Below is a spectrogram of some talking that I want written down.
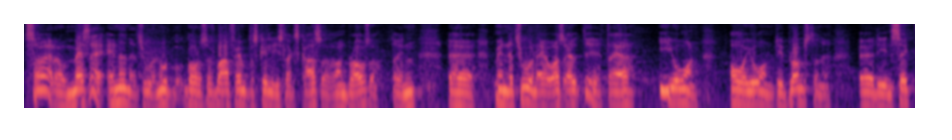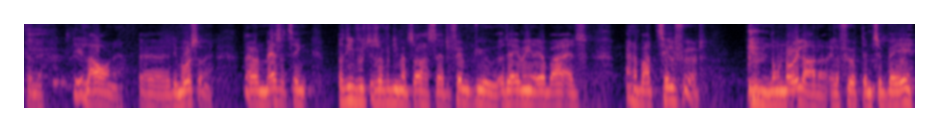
så er der jo masser af andet natur. Nu går der så bare fem forskellige slags græsser og en browser derinde. Øh, men naturen er jo også alt det, der er i jorden, over jorden. Det er blomsterne, øh, det er insekterne, det er laverne, øh, det er mosserne. Der er jo en masse ting. Og lige pludselig så, fordi man så har sat fem dyr ud, og der mener jeg bare, at man har bare tilført nogle nøglearter, eller ført dem tilbage.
